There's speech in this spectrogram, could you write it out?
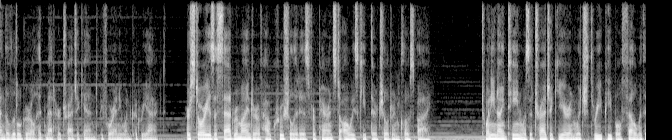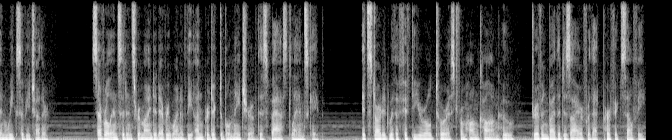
and the little girl had met her tragic end before anyone could react. Her story is a sad reminder of how crucial it is for parents to always keep their children close by. 2019 was a tragic year in which three people fell within weeks of each other. Several incidents reminded everyone of the unpredictable nature of this vast landscape. It started with a 50 year old tourist from Hong Kong who, driven by the desire for that perfect selfie,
